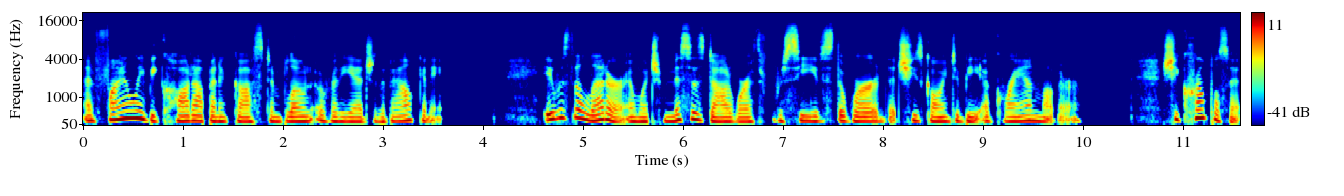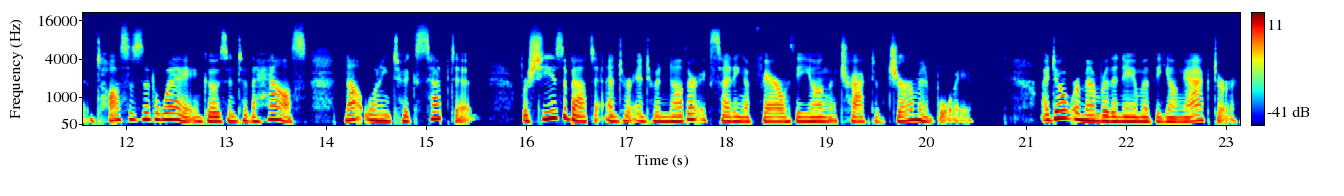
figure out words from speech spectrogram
and finally be caught up in a gust and blown over the edge of the balcony. It was the letter in which Mrs. Dodsworth receives the word that she's going to be a grandmother. She crumples it and tosses it away and goes into the house, not wanting to accept it, for she is about to enter into another exciting affair with a young, attractive German boy. I don't remember the name of the young actor,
